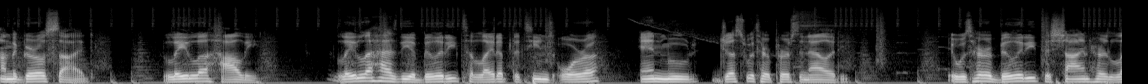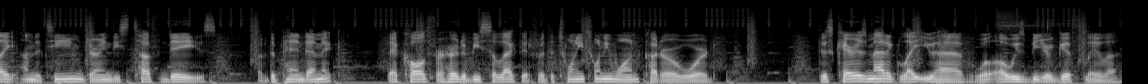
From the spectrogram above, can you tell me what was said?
On the girls' side, Layla Holly. Layla has the ability to light up the team's aura and mood just with her personality. It was her ability to shine her light on the team during these tough days of the pandemic that called for her to be selected for the 2021 Cutter Award. This charismatic light you have will always be your gift, Layla.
